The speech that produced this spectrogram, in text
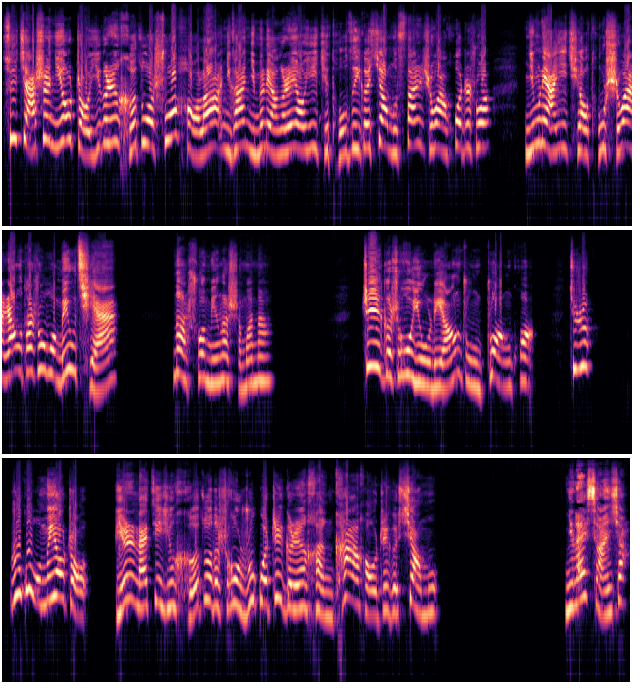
所以，假设你要找一个人合作，说好了，你看你们两个人要一起投资一个项目三十万，或者说你们俩一起要投十万，然后他说我没有钱，那说明了什么呢？这个时候有两种状况，就是如果我们要找别人来进行合作的时候，如果这个人很看好这个项目，你来想一下。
